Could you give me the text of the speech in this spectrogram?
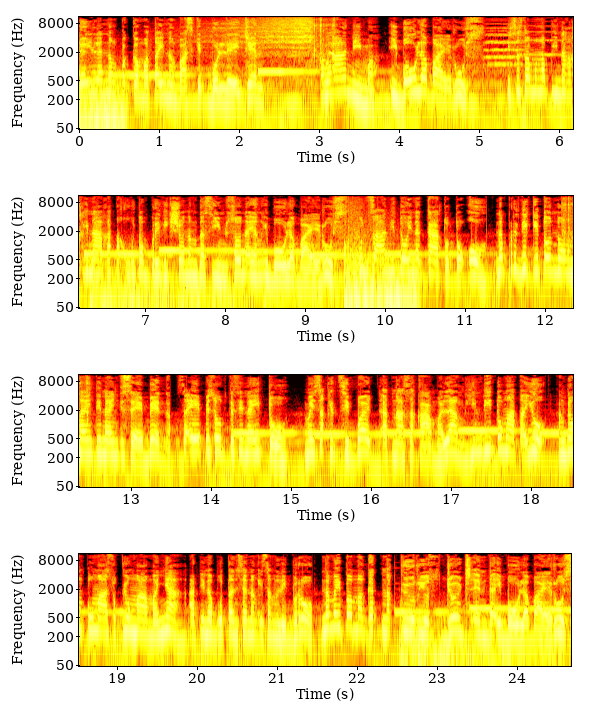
dahilan ng pagkamatay ng basketball legend. Pang-anim, Ebola virus. Isa sa mga pinakakinakatakutang prediksyon ng The Simpsons ay ang Ebola virus, kung saan ito ay nagkatotoo. Napredict ito noong 1997. Sa episode kasi na ito, may sakit si Bart at nasa kama lang, hindi tumatayo, hanggang pumasok yung mama niya at inabutan siya ng isang libro na may pamagat na Curious George and the Ebola virus.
